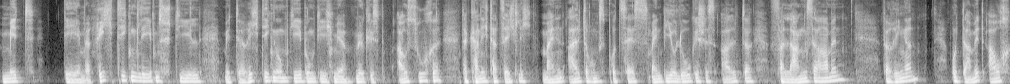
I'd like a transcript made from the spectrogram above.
mit dem richtigen Lebensstil, mit der richtigen Umgebung, die ich mir möglichst aussuche, da kann ich tatsächlich meinen Alterungsprozess, mein biologisches Alter verlangsamen, verringern und damit auch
